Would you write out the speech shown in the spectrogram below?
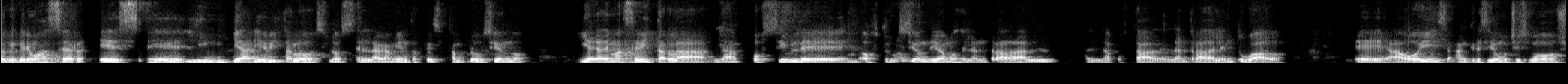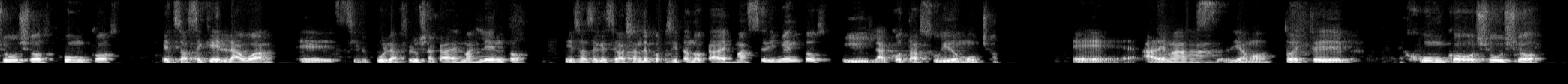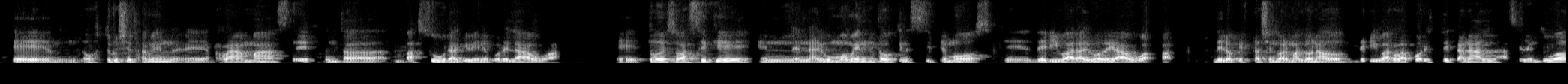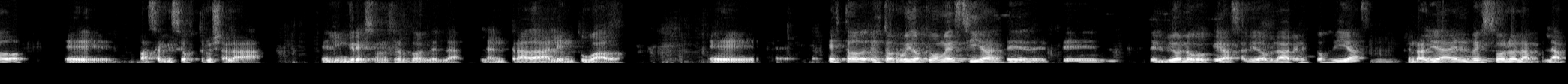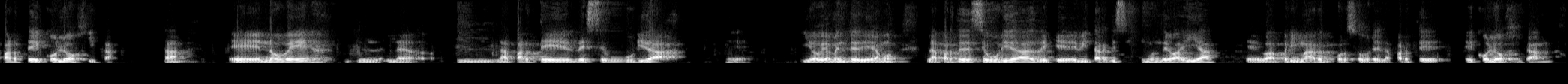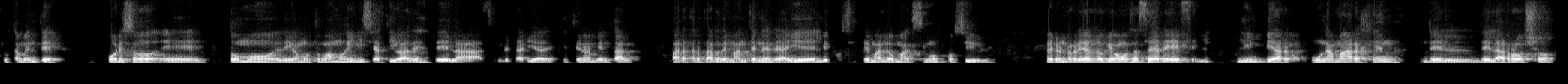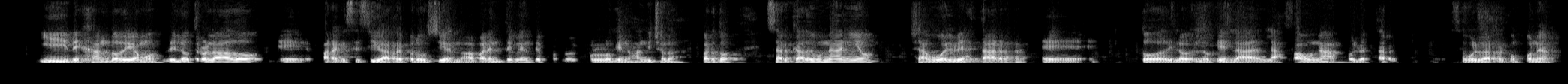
lo que queremos hacer es eh, limpiar y evitar los, los, enlagamientos que se están produciendo y además evitar la, posible obstrucción, digamos, de la entrada al, la de la entrada al entubado. Eh, a hoy han crecido muchísimos yuyos, juncos, eso hace que el agua eh, circula, fluya cada vez más lento, y eso hace que se vayan depositando cada vez más sedimentos y la cota ha subido mucho. Eh, además, digamos, todo este junco, yuyo, eh, obstruye también ramas, junta basura que viene por el agua. todo eso hace que en, algún momento que necesitemos derivar algo de agua de lo que está yendo al Maldonado, derivarla por este canal hacia el entubado, eh, va a hacer que se obstruya el ingreso, ¿no es cierto?, la, entrada al entubado. Eh, estos ruidos que vos me decías del biólogo que ha salido a hablar en estos días, en realidad él ve solo la, parte ecológica, eh, no ve la, parte de seguridad. y obviamente, digamos, la parte de seguridad de que evitar que se inunde Bahía va a primar por sobre la parte ecológica. Justamente por eso eh, tomó, digamos, tomamos iniciativa desde la Secretaría de Gestión Ambiental para tratar de mantener ahí el ecosistema lo máximo posible. Pero en realidad lo que vamos a hacer es limpiar una margen del, del arroyo y dejando, digamos, del otro lado eh, para que se siga reproduciendo. Aparentemente, por lo, que nos han dicho los expertos, cerca de un año ya vuelve a estar eh, todo lo, que es la, fauna vuelve a estar, se vuelve a recomponer.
